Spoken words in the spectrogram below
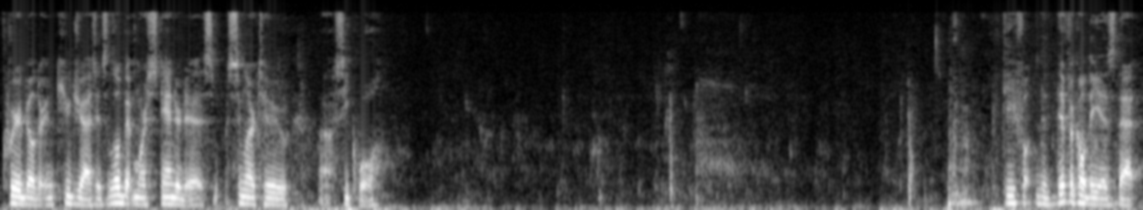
query builder in QGIS. It's a little bit more standard, it's uh, similar to uh, SQL. the difficulty is that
